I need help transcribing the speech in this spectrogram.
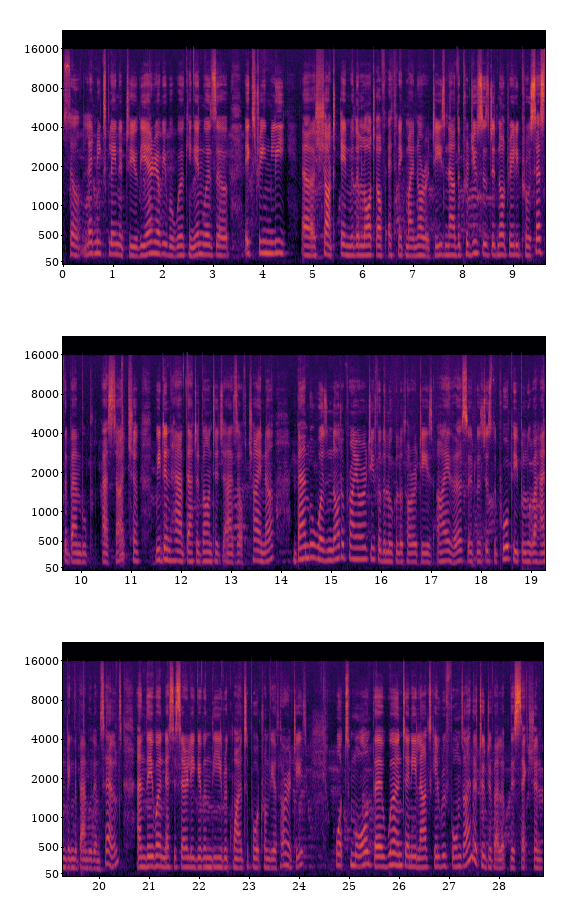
So let me explain it to you. The area we were working in was uh, extremely uh, shut in with a lot of ethnic minorities. Now, the producers did not really process the bamboo as such. Uh, we didn't have that advantage as of China. Bamboo was not a priority for the local authorities either, so it was just the poor people who were handling the bamboo themselves, and they weren't necessarily given the required support from the authorities. What's more, there weren't any large-scale reforms either to develop this section.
